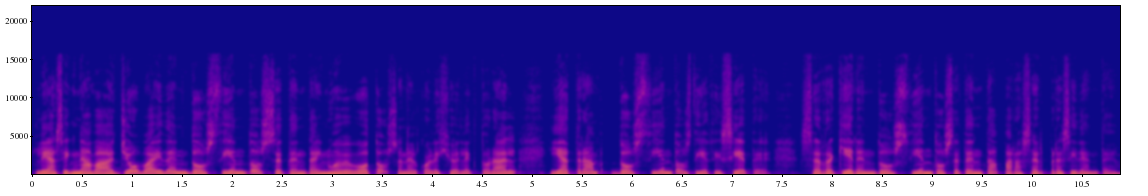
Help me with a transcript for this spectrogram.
le asignaba a Joe Biden 279 votos en el colegio electoral y a Trump 217. Se requieren 270 para ser presidente.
